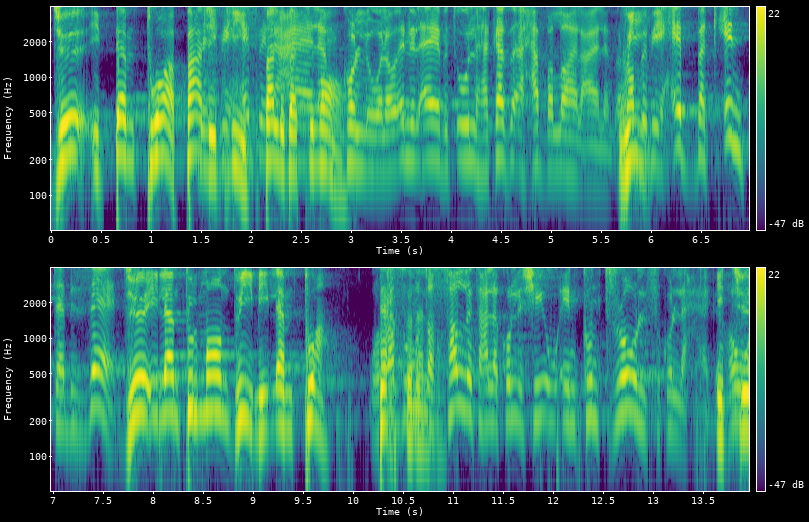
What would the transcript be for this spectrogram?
Dieu il t'aime toi pas l'église pas le bâtiment. oui. Dieu il aime tout le monde oui mais il aime toi personnellement. et Dieu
